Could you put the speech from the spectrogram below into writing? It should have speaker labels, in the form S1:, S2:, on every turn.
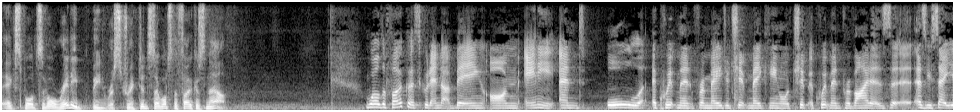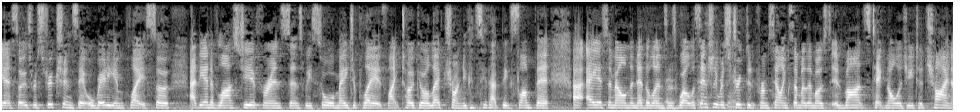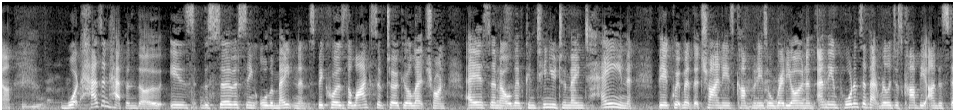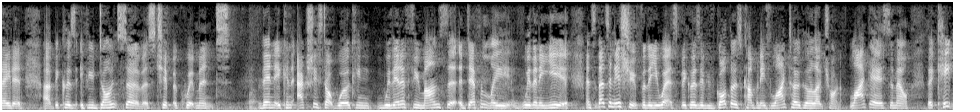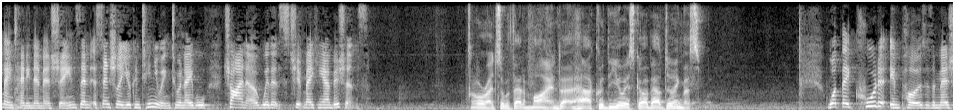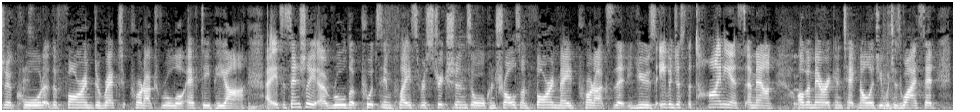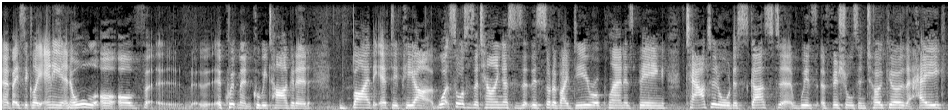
S1: Exports have already been restricted, so what's the focus now?
S2: Well, the focus could end up being on any and all equipment from major chip making or chip equipment providers. As you say, yes, those restrictions they're already in place. So at the end of last year, for instance, we saw major players like Tokyo Electron. You can see that big slump there. Uh, ASML in the Netherlands as well, essentially restricted from selling some of the most advanced technology to China. What hasn't happened, though, is the servicing or the maintenance because the likes of Tokyo Electron, ASML, they've continued to maintain the equipment that Chinese companies already own. And, and the importance of that really just can't be understated uh, because if you don't service chip equipment, then it can actually stop working within a few months, uh, definitely within a year. And so that's an issue for the US because if you've got those companies like Tokyo Electron, like ASML, that keep maintaining their machines, then essentially you're continuing to enable China with its chip making ambitions.
S1: All right, so with that in mind, uh, how could the US go about doing this?
S2: What they could impose is a measure called the Foreign Direct Product Rule, or FDPR. Uh, it's essentially a rule that puts in place restrictions or controls on foreign made products that use even just the tiniest amount of American technology, which is why I said uh, basically any and all of, of uh, equipment could be targeted by the FDPR. What sources are telling us is that this sort of idea or plan is being touted or discussed uh, with officials in Tokyo, The Hague,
